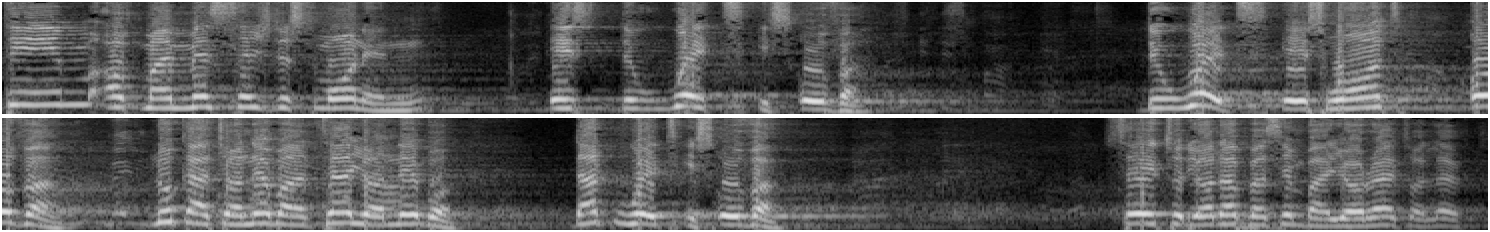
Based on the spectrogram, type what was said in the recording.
theme of my message this morning is the wait is over. The wait is what? Over. Look at your neighbor and tell your neighbor that wait is over. Say it to the other person by your right or left.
